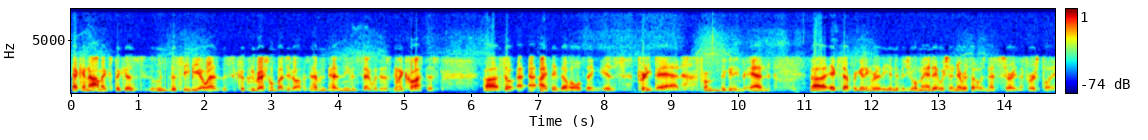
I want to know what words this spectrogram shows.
economics because the CBO, has, the Congressional Budget Office, hasn't even said what this is going to cost us. Uh, so I, I think the whole thing is pretty bad from beginning to end. Uh, except for getting rid of the individual mandate, which I never thought was necessary in the first place.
